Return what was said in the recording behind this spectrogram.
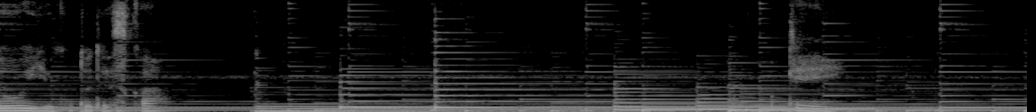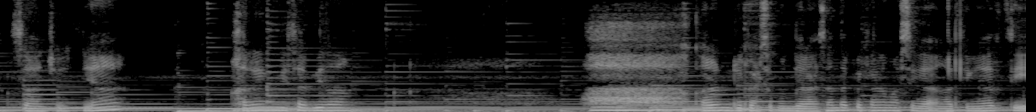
Do you koto desu ka? Oke. Selanjutnya bisa bilang ah kalian udah dikasih penjelasan tapi kalian masih nggak ngerti-ngerti.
